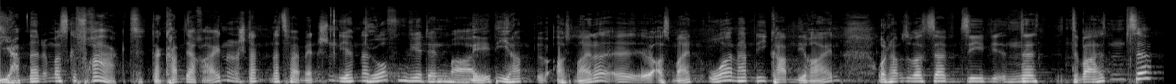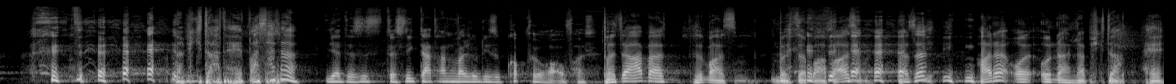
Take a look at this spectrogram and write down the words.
die haben dann irgendwas gefragt. Dann kam der rein und dann standen da zwei Menschen, die haben dann. Dürfen wir denn mal? Nee, die haben aus meiner, äh, aus meinen Ohren haben die, kamen die rein und haben sowas gesagt, sie, ne, warten Sie? da habe ich gedacht, hä, was hat er? Ja, das, ist, das liegt daran, weil du diese Kopfhörer auf hast. Was da was, was, da er? Hat er? Und, und dann habe ich gedacht, hä?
